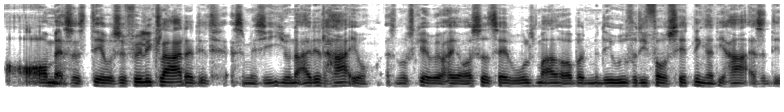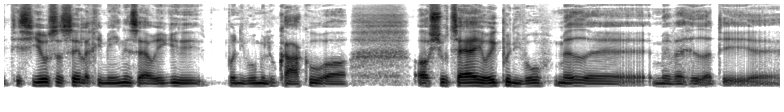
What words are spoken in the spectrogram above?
Oh, men altså, det er jo selvfølgelig klart, at det, altså, man siger, United har jo, altså nu skal jeg, har jeg også siddet og talt Wolves meget op, men det er ud for de forudsætninger, de har. Altså, det, det siger jo sig selv, at Jimenez er jo ikke på niveau med Lukaku, og, og Jota er jo ikke på niveau med, øh, med hvad hedder det, øh,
